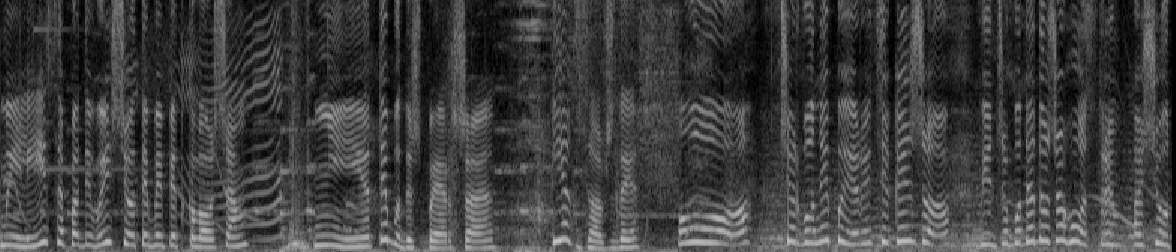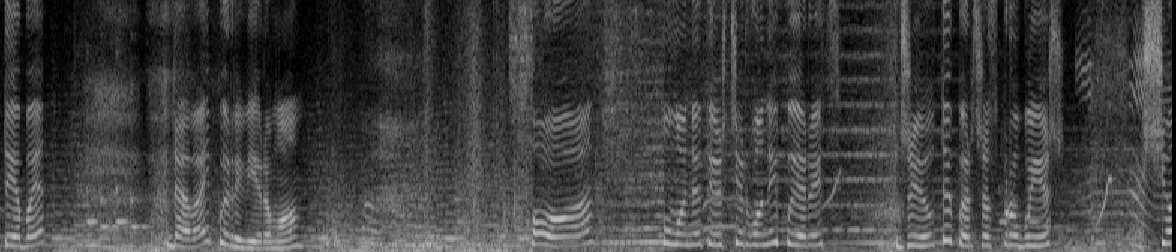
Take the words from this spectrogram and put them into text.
Меліса, подивись, що у тебе під клошем. Ні, ти будеш перша. Як завжди. О, червоний перець, який жах. Він же буде дуже гострим. А що у тебе? Давай перевіримо. О, у мене теж червоний перець. Джил, ти перша спробуєш. Що?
